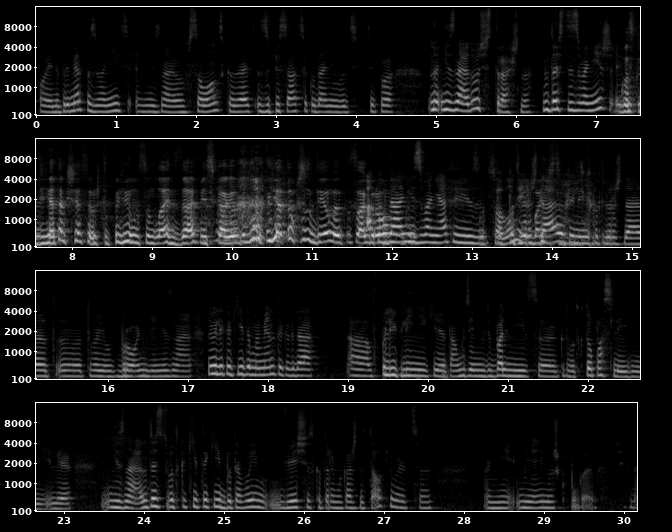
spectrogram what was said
Ой, например, позвонить, не знаю, в салон, сказать, записаться куда-нибудь, типа, ну, не знаю, это очень страшно. Ну, то есть ты звонишь... Господи, такой... я так счастлива, что появилась онлайн-запись, как это, я тоже делаю это с огромным... А когда они звонят и вот подтверждают или не подтверждают э, твою бронь, я не знаю. Ну, или какие-то моменты, когда э, в поликлинике, там, где-нибудь в больнице, вот кто последний, или не знаю. Ну, то есть вот какие-то такие бытовые вещи, с которыми каждый сталкивается, они меня немножко пугают всегда.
